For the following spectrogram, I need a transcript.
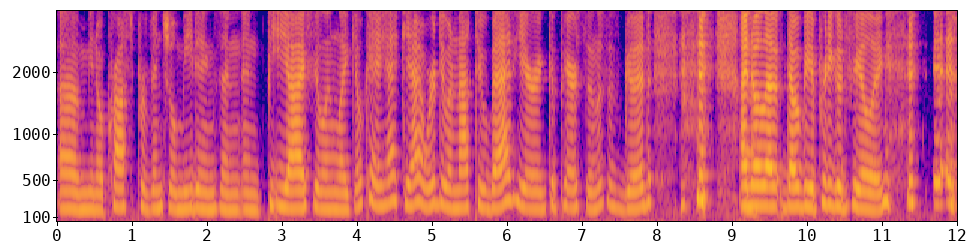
um, you know, cross provincial meetings and, and PEI feeling like, okay, heck yeah, we're doing not too bad here in comparison. This is good. I know that that would be a pretty good feeling. it, it,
